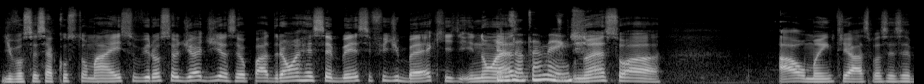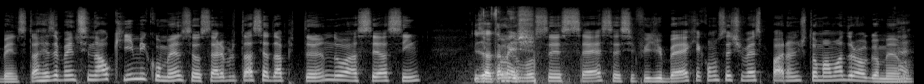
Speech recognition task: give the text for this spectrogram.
De você se acostumar a isso, virou seu dia a dia. Seu padrão é receber esse feedback. E não é. Exatamente. Não é só a alma, entre aspas, recebendo. Você tá recebendo sinal químico mesmo. Seu cérebro tá se adaptando a ser assim. Exatamente. E quando você cessa esse feedback, é como se você estivesse parando de tomar uma droga mesmo. É,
